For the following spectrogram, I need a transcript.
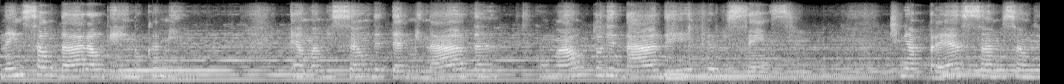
nem saudar alguém no caminho. É uma missão determinada com autoridade e efervescência. Tinha pressa a missão de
